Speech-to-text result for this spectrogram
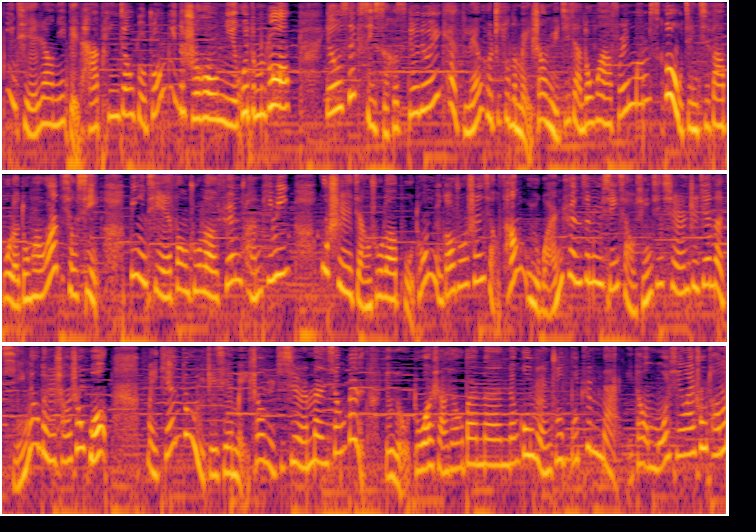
并且让你给他拼装做装逼的时候，你会怎么做？由 Sexys 和 Studio A Cat 联合制作的美少女机甲动画《Free Moms Go》近期发布了动画化的消息，并且放出了宣传 PV。故事讲述了普通女高中生小仓与完全自律型小型机器人之间的奇妙的日常生活，每天都与这些美少女机器人们相伴。又有多少小伙伴们能够忍住不去买一套模型来收藏呢？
